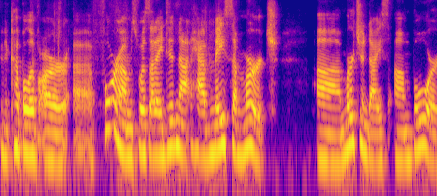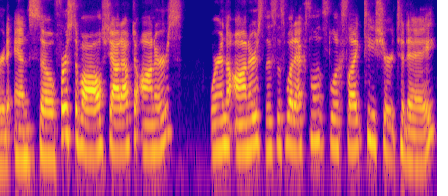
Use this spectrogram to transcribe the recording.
in a couple of our uh, forums was that I did not have Mesa merch uh, merchandise on board. And so, first of all, shout out to Honors. We're in the Honors. This is what excellence looks like T-shirt today.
